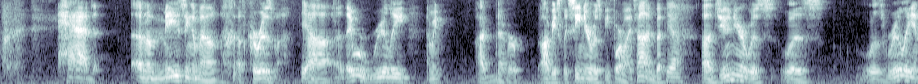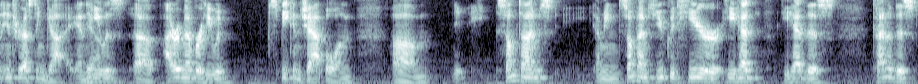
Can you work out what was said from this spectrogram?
had an amazing amount of charisma. Yeah. Uh, they were really. I mean, I've never obviously senior was before my time, but Yeah. uh, junior was was was really an interesting guy, and he was. Uh, I remember he would speak in chapel, and um, sometimes, I mean, sometimes you could hear he had he had this kind of this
